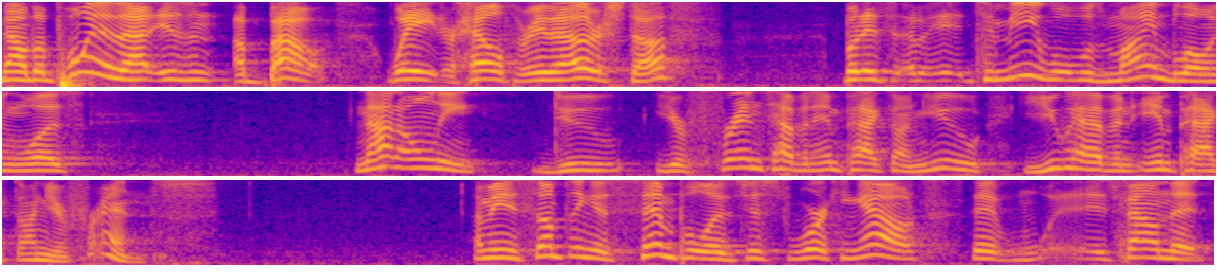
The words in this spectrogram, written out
Now, the point of that isn't about weight or health or any of that other stuff, but it's to me what was mind blowing was not only do your friends have an impact on you, you have an impact on your friends. I mean, something as simple as just working out that is found that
